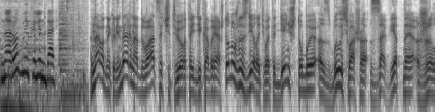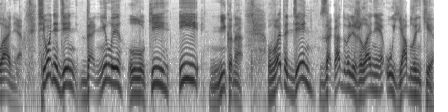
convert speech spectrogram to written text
Народный календарь. Народный календарь на 24 декабря. Что нужно сделать в этот день, чтобы сбылось ваше заветное желание? Сегодня день Данилы, Луки и Никона. В этот день загадывали желание у яблоньки.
